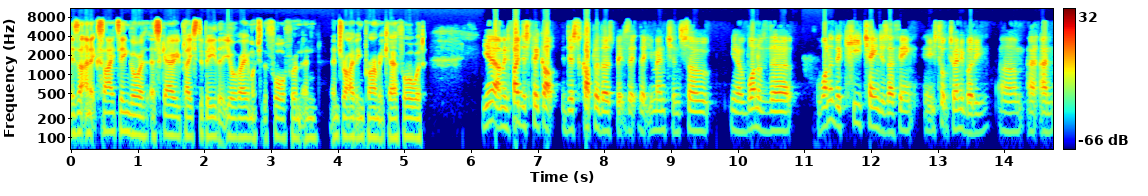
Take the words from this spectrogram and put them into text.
is that an exciting or a, scary place to be that you're very much at the forefront and, and driving primary care forward? Yeah, I mean, if I just pick up just a couple of those bits that, that you mentioned. So, you know, one of the one of the key changes I think you talk to anybody, um, and, and,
